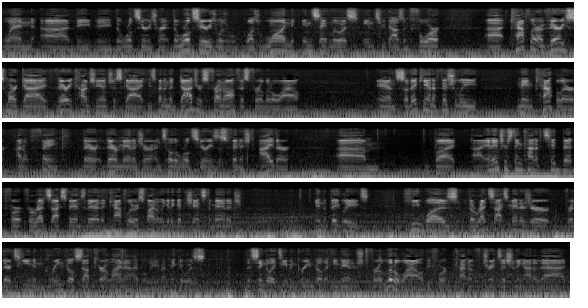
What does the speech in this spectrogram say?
when uh, the, the the World Series the World Series was was won in St. Louis in 2004. Uh, Kapler, a very smart guy, very conscientious guy. He's been in the Dodgers front office for a little while. And so they can't officially name Kapler, I don't think, their their manager until the World Series is finished either. Um, but uh, an interesting kind of tidbit for, for Red Sox fans there that Kapler is finally going to get a chance to manage in the big leagues. He was the Red Sox manager for their team in Greenville, South Carolina, I believe. I think it was the single A team in Greenville that he managed for a little while before kind of transitioning out of that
